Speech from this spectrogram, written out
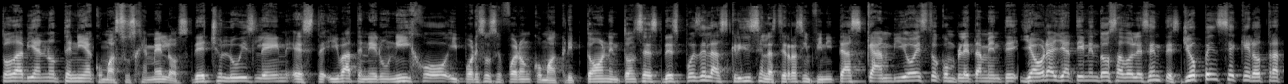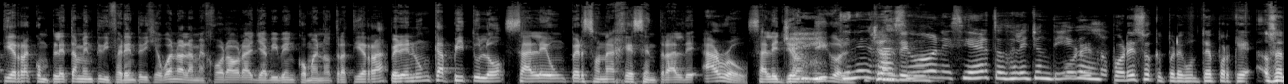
todavía no tenía como a sus gemelos. De hecho, Louis Lane este iba a tener un hijo y por eso se fueron como a Krypton. Entonces, después de las crisis en las tierras infinitas, cambió esto completamente y ahora ya tienen dos adolescentes. Yo pensé que era otra tierra completamente diferente. Dije, bueno, a lo mejor ahora ya viven como en otra tierra, pero en un capítulo sale un personaje central de Arrow, sale John Deagle. Tienes John razón, es cierto, sale John Deagle. Por eso que pregunté, porque, o sea,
